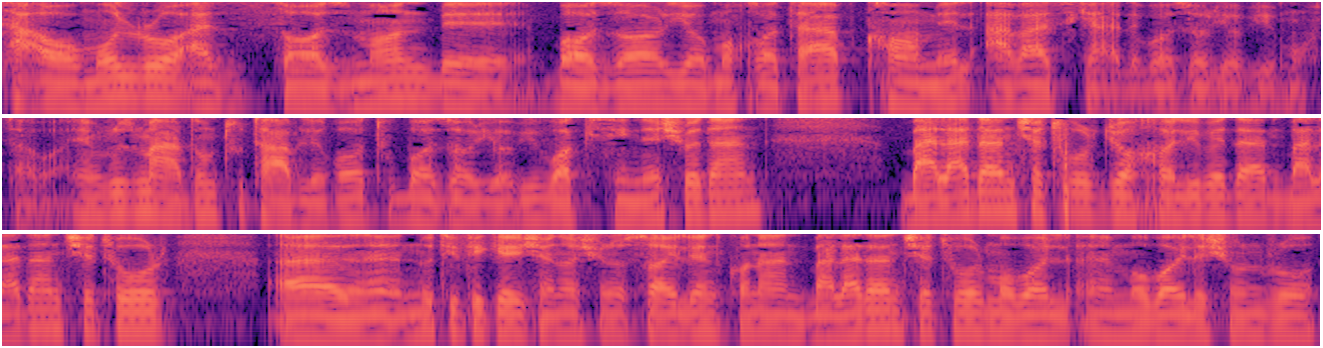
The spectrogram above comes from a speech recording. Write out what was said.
تعامل رو از سازمان به بازار یا مخاطب کامل عوض کرده بازاریابی محتوا. امروز مردم تو تبلیغات تو بازاریابی واکسینه شدن. بلدن چطور جا خالی بدن بلدن چطور notification هاشون رو silent کنن بلدن چطور موبایل موبایلشون رو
